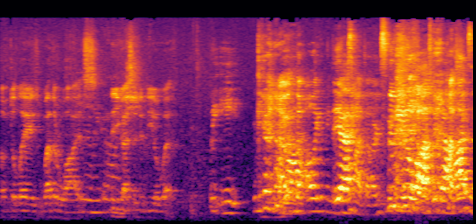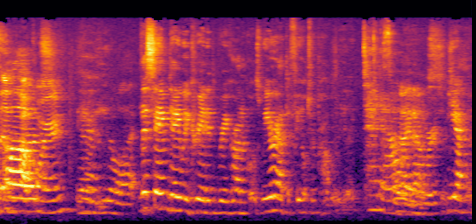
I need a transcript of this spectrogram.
of delays weather-wise Oh that you guys had to deal with. we eat. Yeah. All I can think of Yeah. is hot dogs. We eat a lot. We got hot dogs and popcorn. Yeah, we eat a lot. The same day we created the Bree Chronicles, we were at the field for probably like Ten Nine hours. hours. Yeah.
